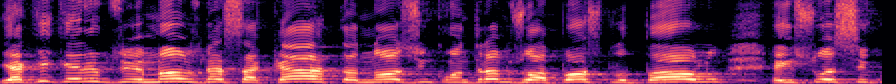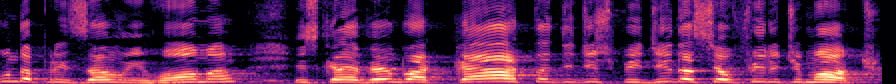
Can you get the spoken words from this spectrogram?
E aqui, queridos irmãos, nessa carta nós encontramos o apóstolo Paulo em sua segunda prisão em Roma, escrevendo a carta de despedida a seu filho Timóteo,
